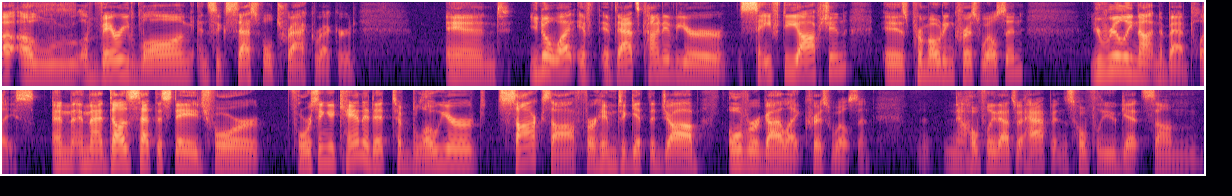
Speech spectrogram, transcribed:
a, a, a very long and successful track record. And you know what? If, if that's kind of your safety option, is promoting Chris Wilson, you're really not in a bad place. And and that does set the stage for forcing a candidate to blow your socks off for him to get the job over a guy like Chris Wilson. Now, hopefully that's what happens. Hopefully you get some.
